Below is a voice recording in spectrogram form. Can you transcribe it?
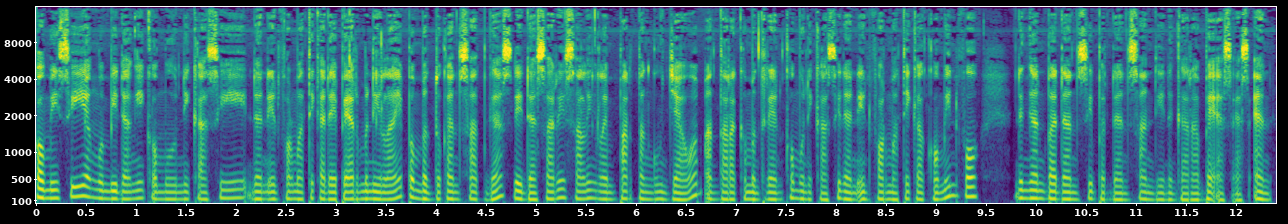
Komisi yang membidangi komunikasi dan informatika DPR menilai pembentukan Satgas didasari saling lempar tanggung jawab antara Kementerian Komunikasi dan Informatika Kominfo dengan Badan Siber dan Sandi Negara BSSN.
